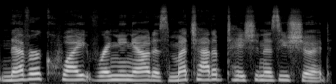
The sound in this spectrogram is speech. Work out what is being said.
never quite wringing out as much adaptation as you should.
